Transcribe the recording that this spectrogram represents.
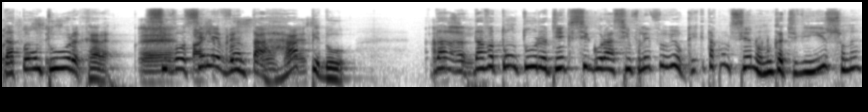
Da tontura, cara. É, Se você levanta pressão, rápido, ah, dava tontura, eu tinha que segurar assim. Falei, o que que tá acontecendo? Eu nunca tive isso, né?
